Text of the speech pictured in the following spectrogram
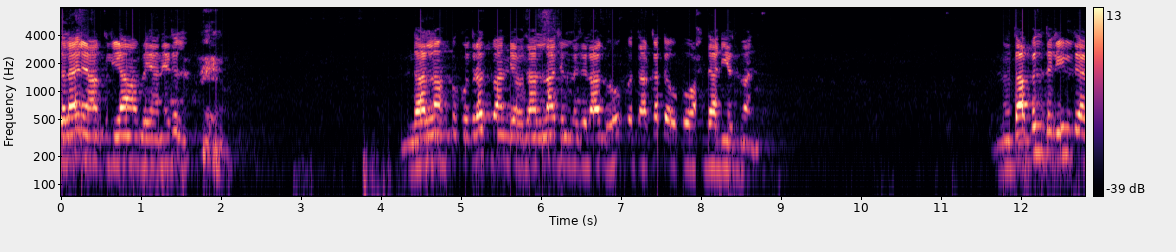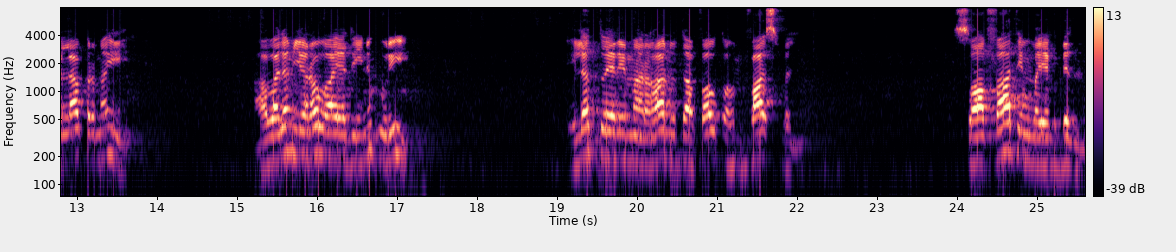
دلائل عقلیه بیانېدل د الله په قدرت باندې او د الله جل جلاله په طاقت او په وحدانیت باندې نو دا بل دلیل دی الله فرمایي اولم يروا آیتین ګوري الک تیر مرغان تفوقهم فاسفل صافات و یکبزن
